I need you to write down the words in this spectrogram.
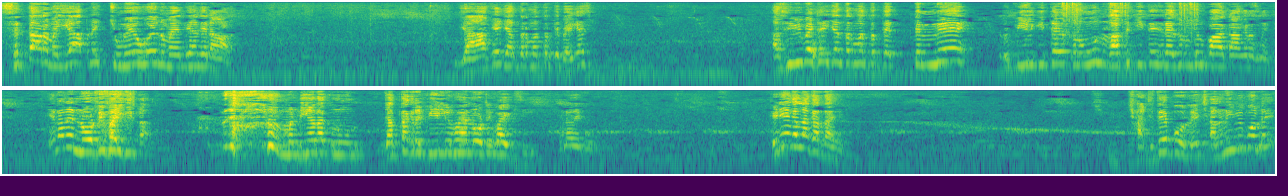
ਸਿੱਧਾ ਰਮਈਆ ਆਪਣੇ ਚੁਣੇ ਹੋਏ ਨੁਮਾਇੰਦਿਆਂ ਦੇ ਨਾਲ ਜਾ ਕੇ ਜੰਤਰ ਮੰਤਰ ਤੇ ਬਹਿ ਗਿਆ ਸੀ। ਅਸੀਂ ਵੀ ਬੈਠੇ ਜੰਤਰ ਮੰਤਰ ਤੇ, ਤਿੰਨੇ ਰਿਪੀਲ ਕੀਤੇ, ਕਾਨੂੰਨ ਰੱਦ ਕੀਤੇ ਰੈਜ਼ੋਲੂਸ਼ਨ ਪਾ ਕਾਂਗਰਸ ਨੇ। ਇਹਨਾਂ ਨੇ ਨੋਟੀਫਾਈ ਕੀਤਾ। ਮੰਡੀਆਂ ਦਾ ਕਾਨੂੰਨ, ਜਦ ਤੱਕ ਰਿਪੀਲ ਨਹੀਂ ਹੋਇਆ ਨੋਟੀਫਾਈਡ ਸੀ। ਇਹਨਾਂ ਦੇ ਕੋਲ। ਕਿਹੜੀਆਂ ਗੱਲਾਂ ਕਰਦਾ ਇਹ? ਛੱਜ ਬੋਲੇ ਛਾਨਣੀ ਵੀ ਬੋਲੇ।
